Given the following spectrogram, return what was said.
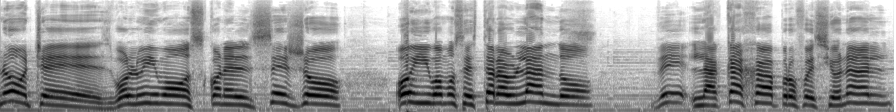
noches. Volvimos con el sello. Hoy vamos a estar hablando de la caja profesional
